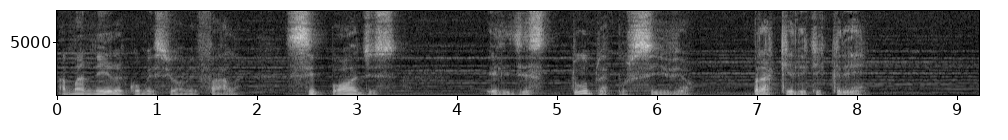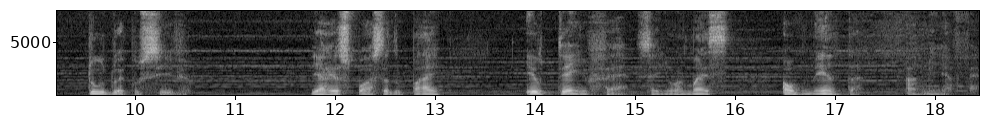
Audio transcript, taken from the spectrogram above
a maneira como esse homem fala. Se podes, ele diz: tudo é possível para aquele que crê. Tudo é possível. E a resposta do pai: Eu tenho fé, Senhor, mas aumenta a minha fé.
